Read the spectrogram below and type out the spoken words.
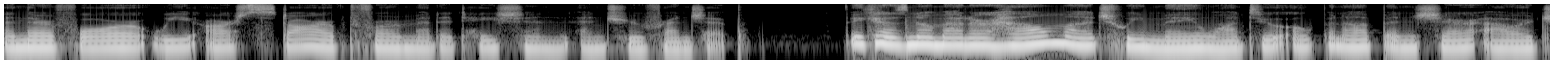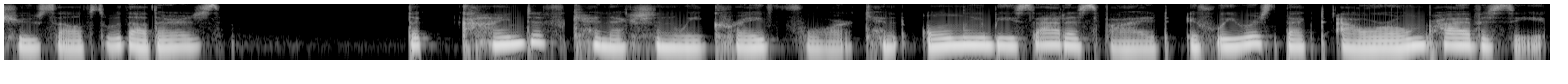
and therefore we are starved for meditation and true friendship. Because no matter how much we may want to open up and share our true selves with others, the kind of connection we crave for can only be satisfied if we respect our own privacy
